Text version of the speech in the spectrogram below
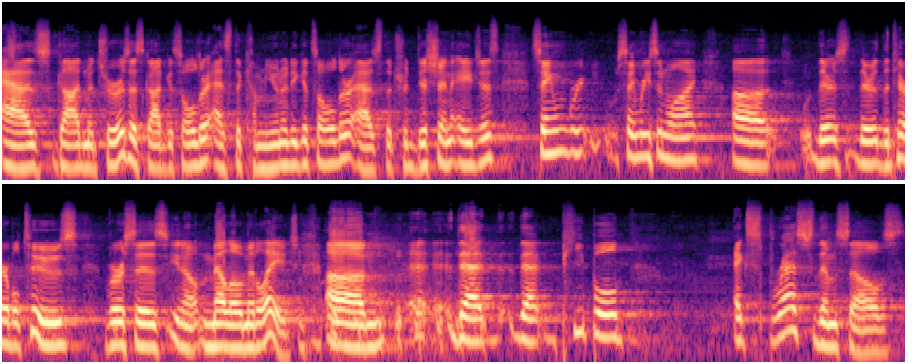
as God matures, as God gets older, as the community gets older, as the tradition ages. Same, re- same reason why uh, there's there, the terrible twos versus you know mellow middle age. Um, that that people express themselves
